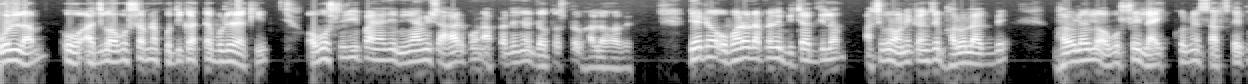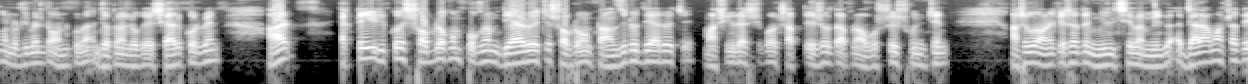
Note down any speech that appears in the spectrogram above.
বললাম। ও, আজকে অবশ্যই আপনার প্রতিকারটা বলে রাখি। অবশ্যই যদি পায় না যে নিরামিষ আহার কোন আপনাদের জন্য যথেষ্ট ভালো হবে। যেটা ওভারঅল আপনাদের বিচার দিলাম। আশা করি অনেকাংশে ভালো লাগবে। ভালো লাগলে অবশ্যই লাইক করবেন সাবস্ক্রাইব করবেন নোটিফিকেশনটা অন করবেন, যত লোকে শেয়ার করবেন। আর একটাই রিকোয়েস্ট সব রকম প্রোগ্রাম দেওয়া রয়েছে, সব রকম ট্রানজিটও দেওয়া রয়েছে। মাসিক রাশিফল, সাপ্তাহিক তো আপনারা অবশ্যই শুনছেন। আশা করি অনেকের সাথে মিলছে বা মিলবে। আর যারা আমার সাথে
